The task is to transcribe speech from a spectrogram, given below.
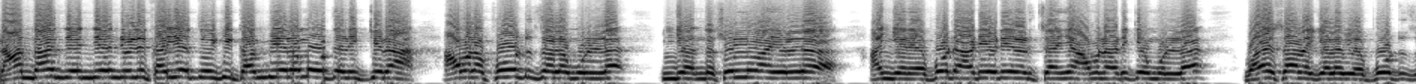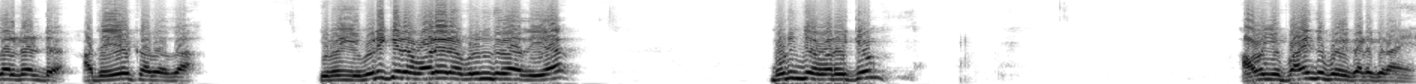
நான் தான் செஞ்சேன்னு சொல்லி கையை தூக்கி கம்பீரமா ஒருத்தன் நிக்கிறான். அவனை போட்டு தள்ள முடியல. இங்க அந்த சொல்லுவான் இல்ல அங்க என்னைய போட்டு அடி அடி நடிச்சாங்க அவனை அடிக்க முடியல. வயசான கிழவிய போட்டு சொல்றேன்ட்டு அதே கதை தான் இவங்க விரிக்கிற வலையில விழுந்துடாதைய முடிஞ்ச வரைக்கும் அவங்க பயந்து போய் கிடக்குறாங்க.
